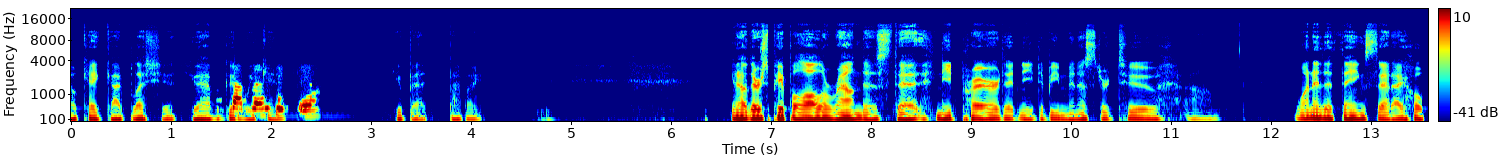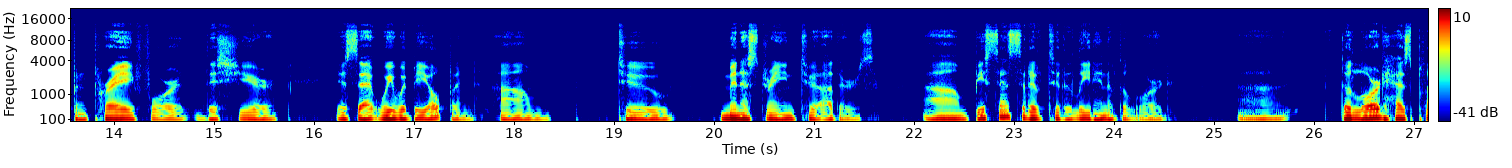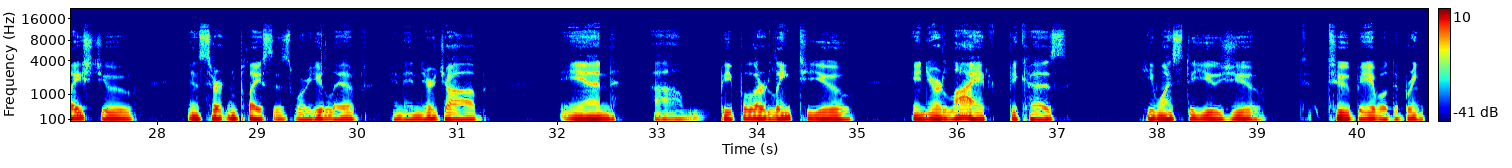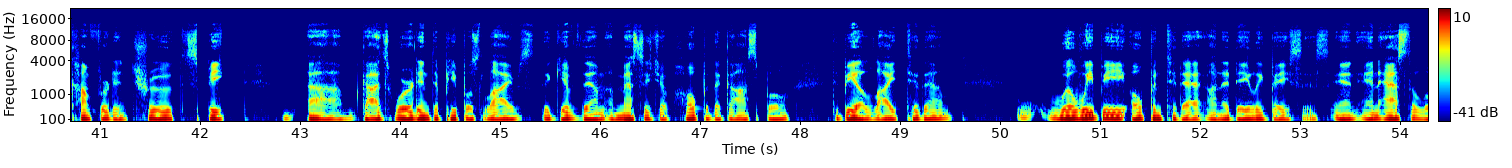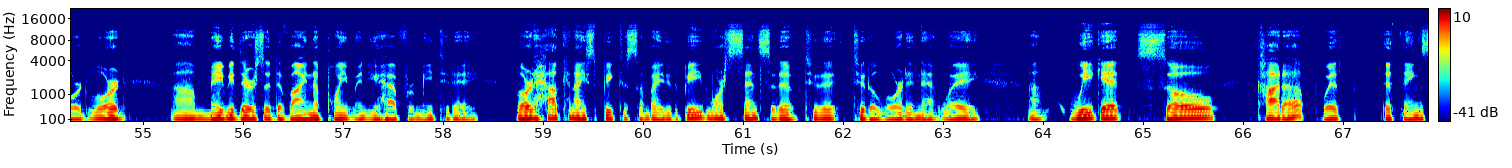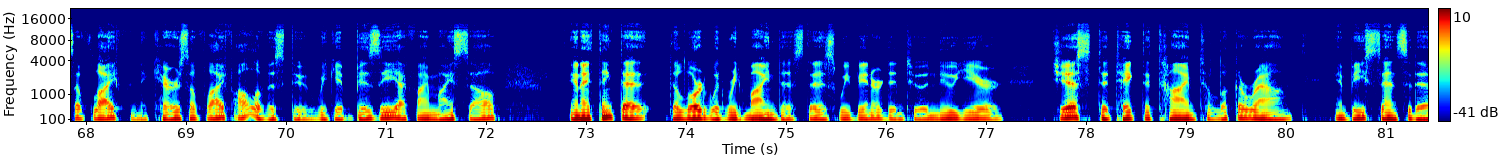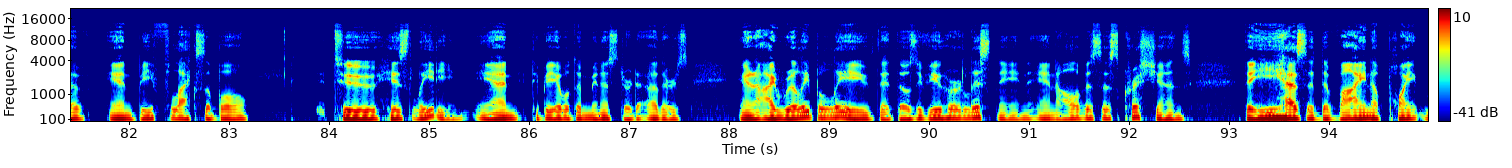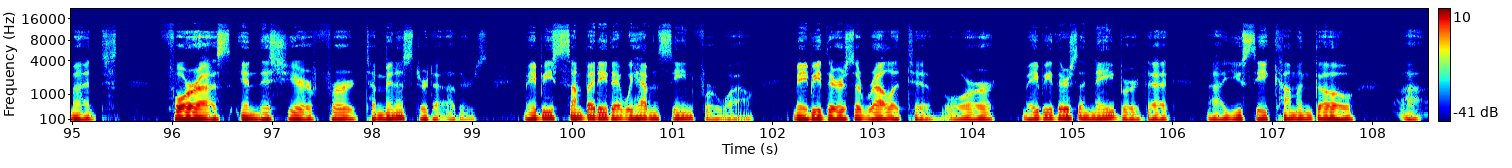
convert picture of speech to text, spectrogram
Okay. God bless you. You have a good God weekend. You, you bet. Bye bye. You know, there's people all around us that need prayer, that need to be ministered to. Um, one of the things that I hope and pray for this year is that we would be open um, to ministering to others. Um, be sensitive to the leading of the Lord. Uh, the Lord has placed you in certain places where you live and in your job, and um, people are linked to you in your life because He wants to use you to, to be able to bring comfort and truth, speak uh, God's word into people's lives, to give them a message of hope of the gospel, to be a light to them. Will we be open to that on a daily basis and, and ask the Lord, Lord, um, maybe there's a divine appointment you have for me today. Lord, how can I speak to somebody to be more sensitive to the to the Lord in that way? Um, we get so caught up with the things of life and the cares of life. All of us do. We get busy. I find myself and I think that the Lord would remind us that as we've entered into a new year, just to take the time to look around and be sensitive and be flexible to his leading and to be able to minister to others. And I really believe that those of you who are listening and all of us as Christians, that he has a divine appointment for us in this year for to minister to others. Maybe somebody that we haven't seen for a while. Maybe there's a relative, or maybe there's a neighbor that uh, you see come and go uh,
